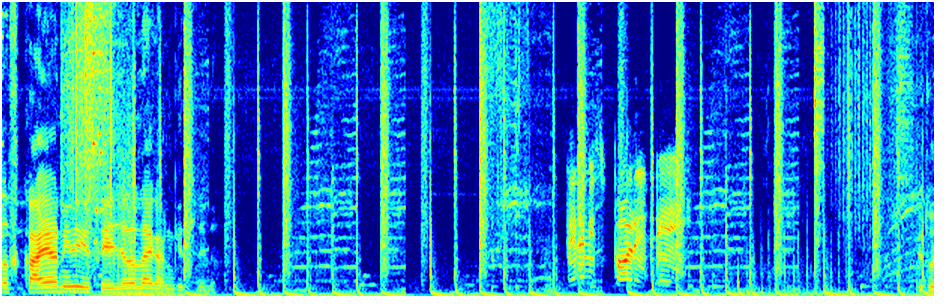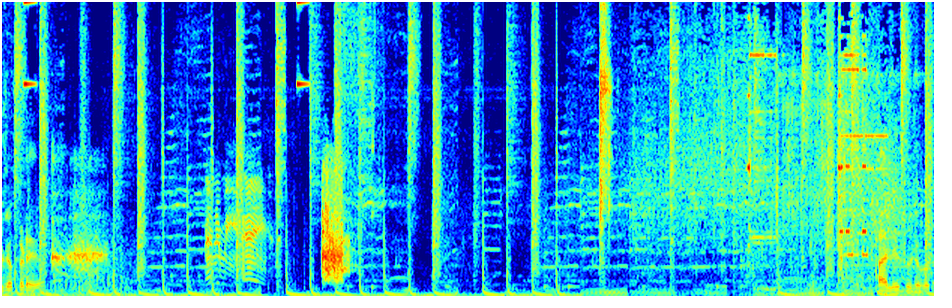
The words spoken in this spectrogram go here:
तसं काय आणि सेजला लय घाण घेतलेलं ते तुझ्याकडे आले तुझ्याकडे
